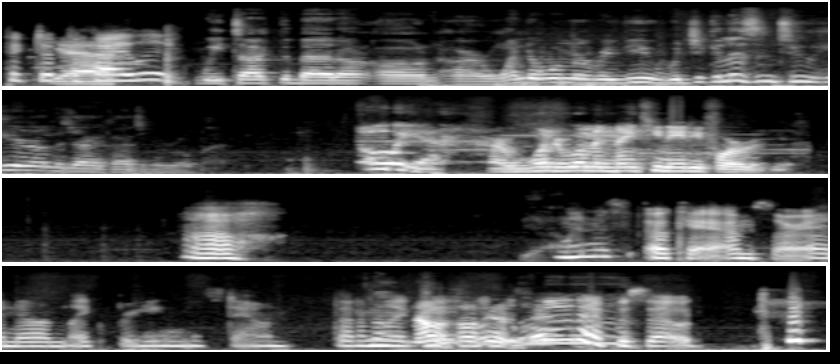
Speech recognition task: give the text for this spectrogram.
picked up Yeah. the pilot. We talked about it on, on our Wonder Woman review, which you can listen to here on the Giant Conjugal Robot. Oh yeah, our Wonder Woman 1984 review. Oh, Yeah. when was okay? I'm sorry. I know I'm like bringing this down. That I'm No, like, no, wait, it's all when good. was No, no, that no, no. episode?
